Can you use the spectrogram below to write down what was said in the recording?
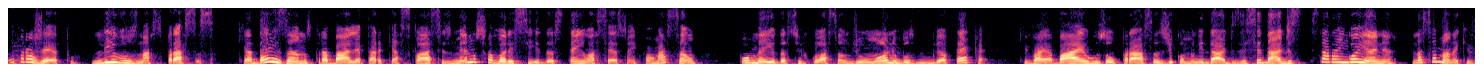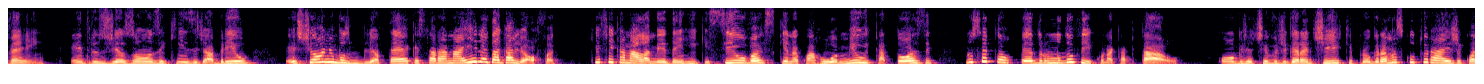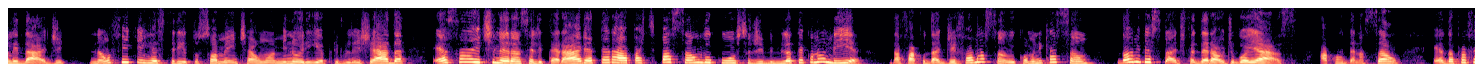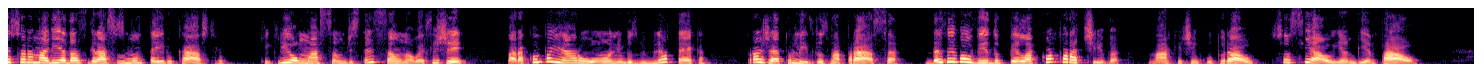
O projeto Livros nas Praças, que há 10 anos trabalha para que as classes menos favorecidas tenham acesso à informação por meio da circulação de um ônibus biblioteca que vai a bairros ou praças de comunidades e cidades, estará em Goiânia na semana que vem. Entre os dias 11 e 15 de abril, este ônibus biblioteca estará na Ilha da Galhofa, que fica na Alameda Henrique Silva, esquina com a rua 1014, no setor Pedro Ludovico, na capital. Com o objetivo de garantir que programas culturais de qualidade não fiquem restritos somente a uma minoria privilegiada, essa itinerância literária terá a participação do curso de Biblioteconomia da Faculdade de Informação e Comunicação da Universidade Federal de Goiás. A coordenação é da professora Maria das Graças Monteiro Castro, que criou uma ação de extensão na UFG para acompanhar o ônibus biblioteca Projeto Livros na Praça, desenvolvido pela Corporativa Marketing Cultural, Social e Ambiental.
